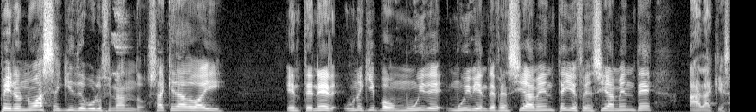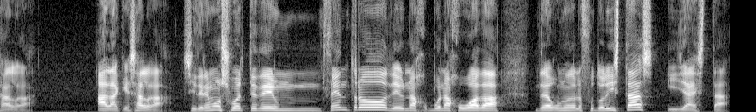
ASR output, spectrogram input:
pero no ha seguido evolucionando. Se ha quedado ahí en tener un equipo muy, de, muy bien defensivamente y ofensivamente a la que salga. A la que salga. Si tenemos suerte de un centro, de una buena jugada de alguno de los futbolistas, y ya está.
